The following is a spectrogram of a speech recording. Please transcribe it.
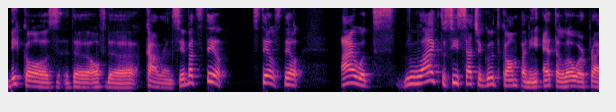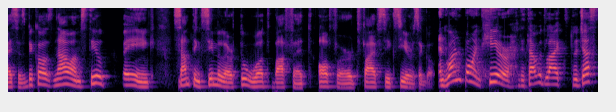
because the, of the currency, but still, still, still. I would like to see such a good company at a lower prices because now I'm still paying something similar to what Buffett offered five, six years ago. And one point here that I would like to just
